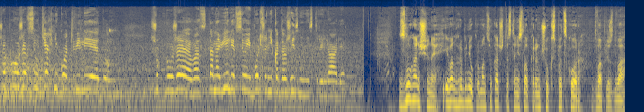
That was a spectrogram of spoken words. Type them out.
чтобы уже всю технику отвели эту, чтобы уже восстановили все и больше никогда в жизни не стреляли. З Луганщини Іван Гребенюк, Роман Цукач та Станіслав Каранчук. Спецкор 2+,2.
